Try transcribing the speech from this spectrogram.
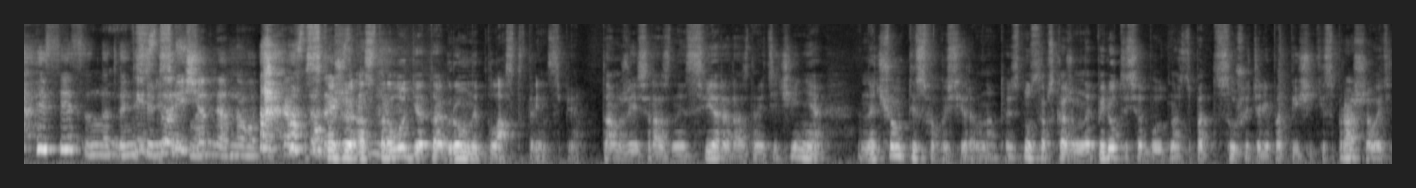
Естественно, это Ты интересно. история еще для одного подкаста. Скажи, астрология это огромный пласт, в принципе. Там же есть разные сферы, разные течения. На чем ты сфокусирована? То есть, ну, скажем, наперед, если будут нас слушатели, подписчики спрашивать.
